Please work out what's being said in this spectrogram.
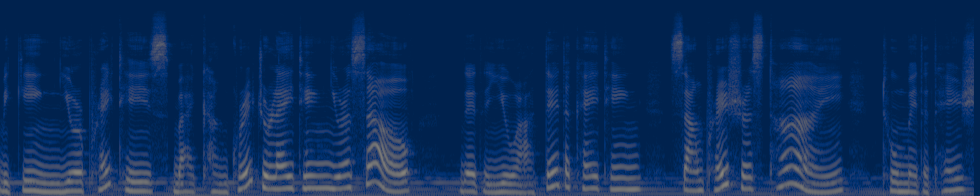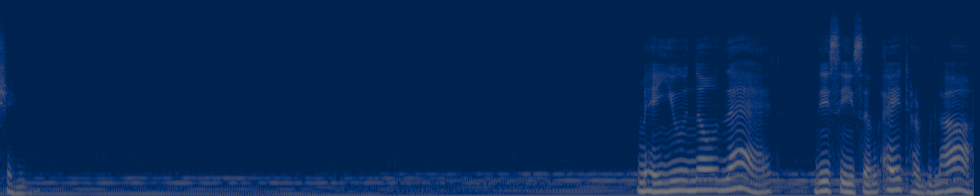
Begin your practice by congratulating yourself that you are dedicating some precious time to meditation. May you know that this is an act of love.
